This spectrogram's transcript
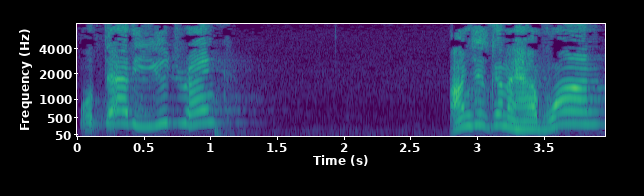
Well, daddy, you drank. I'm just going to have one.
